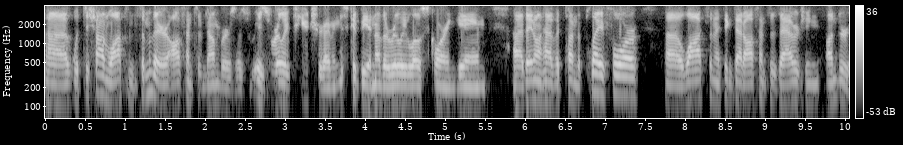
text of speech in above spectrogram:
uh, with Deshaun Watson. Some of their offensive numbers is, is really putrid. I mean, this could be another really low scoring game. Uh, they don't have a ton to play for. Uh, Watson, I think that offense is averaging under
